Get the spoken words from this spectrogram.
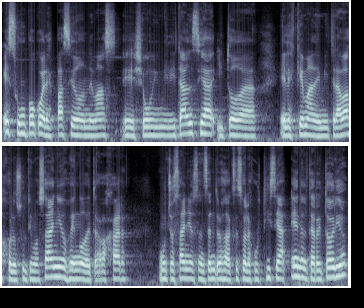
Es un poco el espacio donde más eh, llevo mi militancia y todo el esquema de mi trabajo los últimos años. Vengo de trabajar muchos años en centros de acceso a la justicia en el territorio.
